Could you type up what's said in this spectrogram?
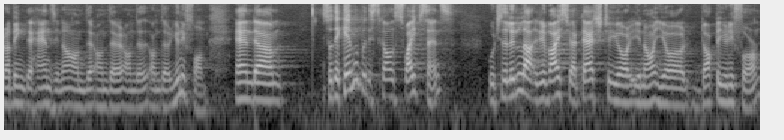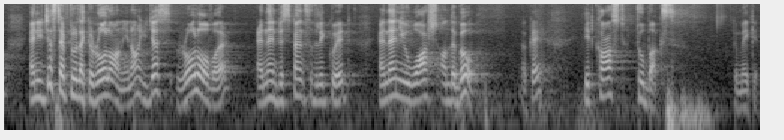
rubbing their hands, you know, on their, on their, on their, on their uniform. And um, so they came up with this called Swipe Sense, which is a little uh, device you attach to your, you know, your doctor uniform, and you just have to like a roll on, you know, you just roll over and then dispense the liquid, and then you wash on the go, okay? It cost two bucks to make it,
